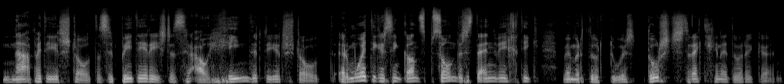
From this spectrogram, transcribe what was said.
neben dir steht, dass er bei dir ist, dass er auch hinter dir steht. Ermutiger sind ganz besonders dann wichtig, wenn wir durch Durststrecken durchgehen.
